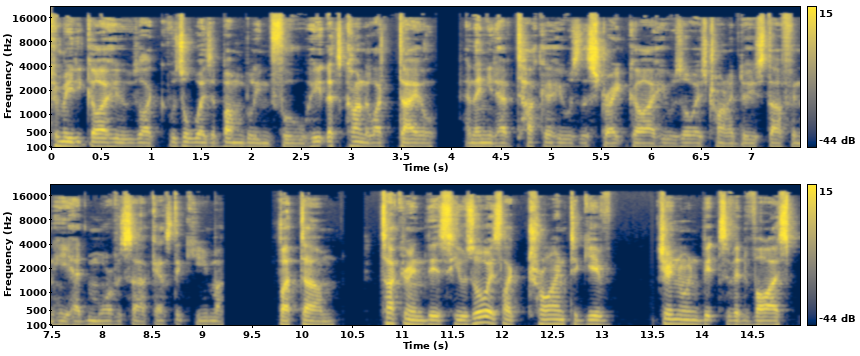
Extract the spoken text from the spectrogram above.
comedic guy who was like was always a bumbling fool. He that's kind of like Dale. And then you'd have Tucker, who was the straight guy who was always trying to do stuff, and he had more of a sarcastic humor. But um, Tucker in this, he was always like trying to give genuine bits of advice.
